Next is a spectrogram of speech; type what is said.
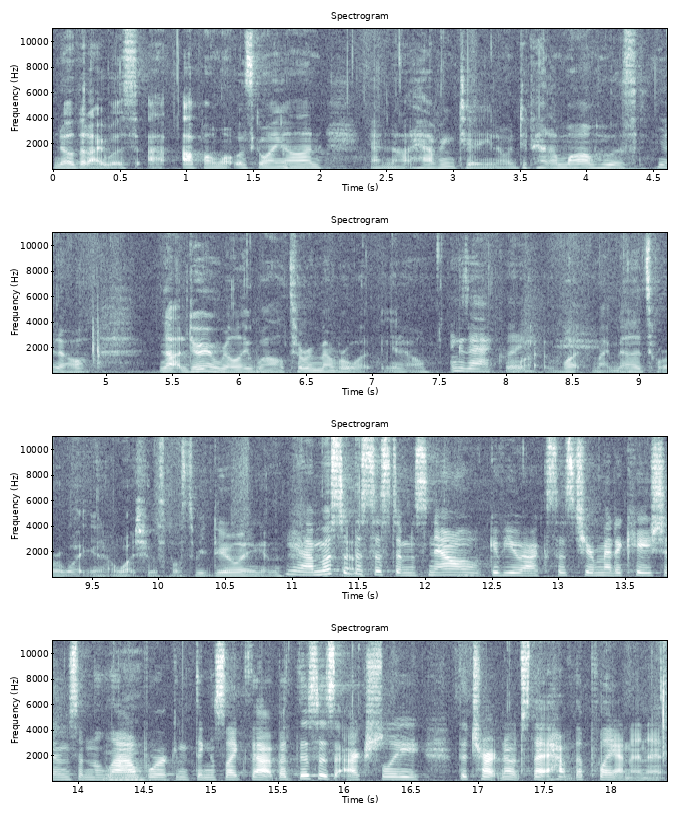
know that I was uh, up on what was going on and not having to, you know, depend on mom who was, you know, not doing really well to remember what, you know, Exactly. what, what my meds were, what, you know, what she was supposed to be doing. And Yeah, most of the systems now give you access to your medications and the lab Mm-hmm. work and things like that. But this is actually the chart notes that have the plan in it,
